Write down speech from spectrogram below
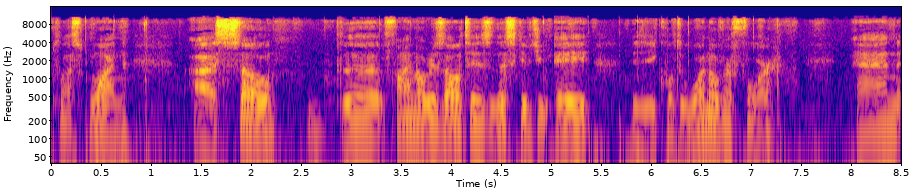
plus 1. Uh, so the final result is this gives you a is equal to 1 over 4. And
